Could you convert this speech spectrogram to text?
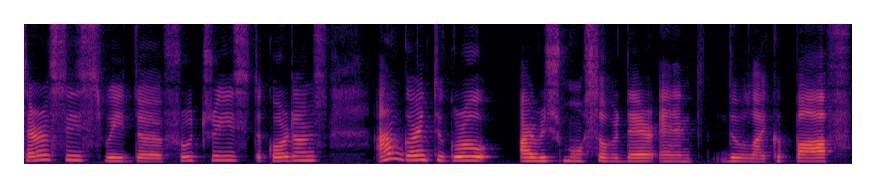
terraces with the fruit trees, the cordons I'm going to grow Irish moss over there and do like a path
